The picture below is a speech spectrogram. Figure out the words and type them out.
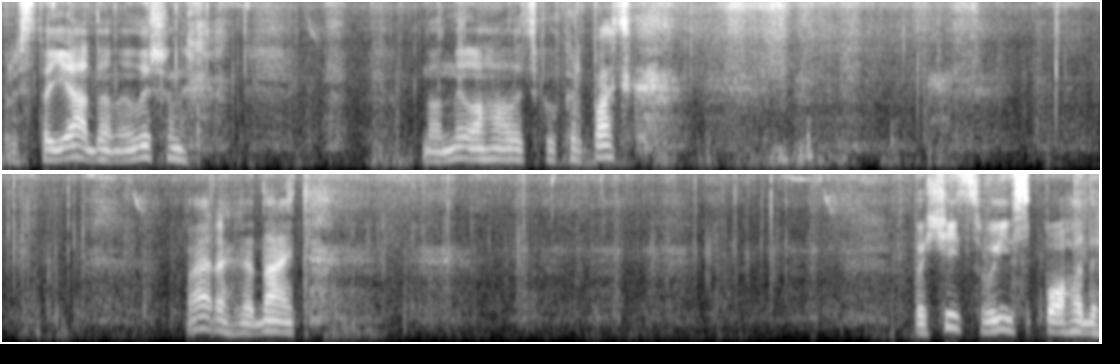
менші. Пристая, Данилишиних, Данила Галицького, Карпатська. Переглядайте. Пишіть свої спогади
